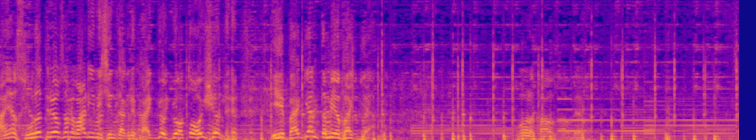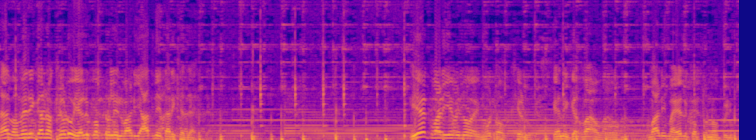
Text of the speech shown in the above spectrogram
અહીંયા સુરત રહ્યો છો ને વાડીની ચિંતા કરી. ભાગ્યો ગયો તો હશે ને. એ ભાગ્યા ને તમે અભાગ્યા વળ ખાવ સાહેબ, અમેરિકાનો ખેડૂત હેલિકોપ્ટર લઈને વાડી આજની તારીખે જાય. એક વાડી એવી ન હોય, મોટો ખેડૂત, કે એની વાડીમાં હેલિકોપ્ટર ન પીડ્યું.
